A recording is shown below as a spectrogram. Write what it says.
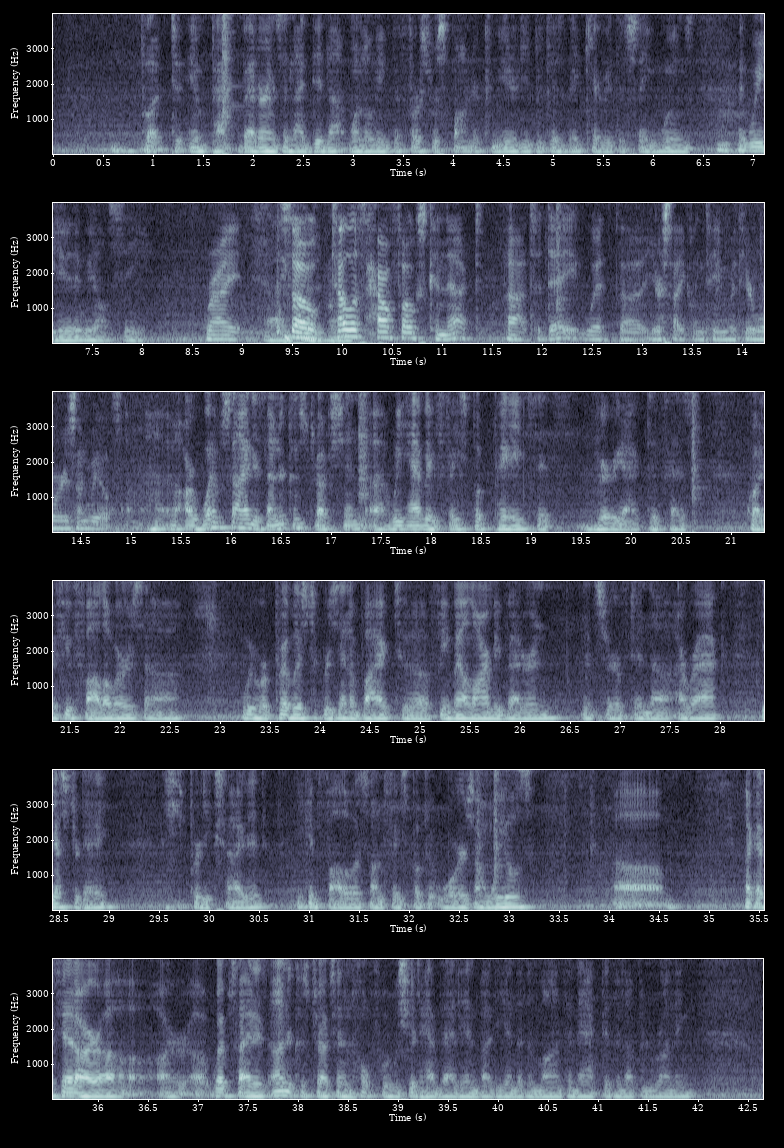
but to impact veterans. And I did not want to leave the first responder community because they carry the same wounds that we do that we don't see. Right. So So tell us how folks connect uh, today with uh, your cycling team, with your Warriors on Wheels. Uh, our website is under construction. Uh, we have a Facebook page that's very active, has quite a few followers. Uh, we were privileged to present a bike to a female Army veteran that served in uh, Iraq yesterday. She's pretty excited. You can follow us on Facebook at Warriors on Wheels. Um, like I said, our uh, our uh, website is under construction, and hopefully we should have that in by the end of the month and active and up and running.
